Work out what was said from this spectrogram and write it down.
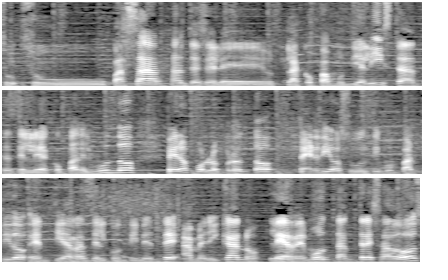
su, pasar antes de la Copa Mundialista, antes de la Copa del Mundo, pero por lo pronto perdió su último partido en tierras del continente americano. Le remontan 3 a 2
